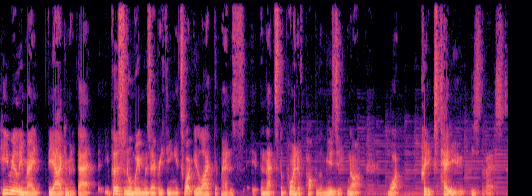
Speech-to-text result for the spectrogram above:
he really made the argument that personal whim was everything. It's what you like that matters. And that's the point of popular music, not what critics tell you is the best.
